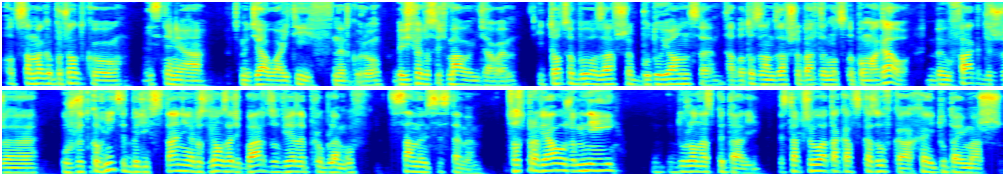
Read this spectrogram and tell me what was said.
od samego początku istnienia działu IT w NetGuru byliśmy dosyć małym działem. I to, co było zawsze budujące, albo to, co nam zawsze bardzo mocno pomagało, był fakt, że użytkownicy byli w stanie rozwiązać bardzo wiele problemów z samym systemem. Co sprawiało, że mniej dużo nas pytali. Wystarczyła taka wskazówka, hej, tutaj masz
